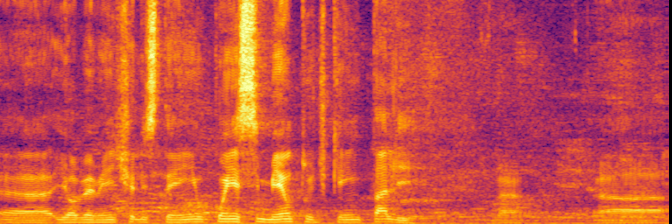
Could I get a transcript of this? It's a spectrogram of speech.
é, e obviamente eles têm o conhecimento de quem está ali. Né? Ah,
